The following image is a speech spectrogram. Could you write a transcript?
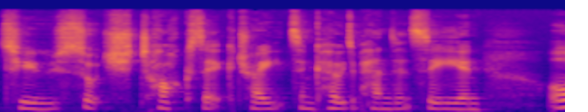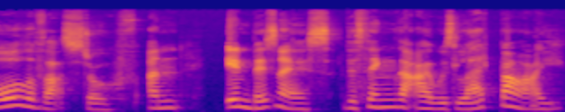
to such toxic traits and codependency and all of that stuff. And in business, the thing that I was led by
